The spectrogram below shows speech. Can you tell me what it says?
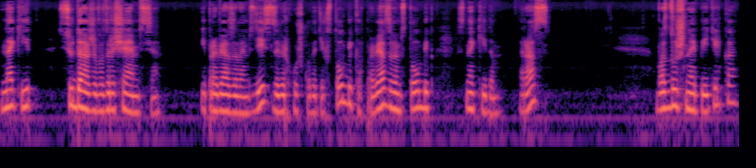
накид. Сюда же возвращаемся и провязываем здесь, за верхушку вот этих столбиков, провязываем столбик с накидом. Раз. Воздушная петелька.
